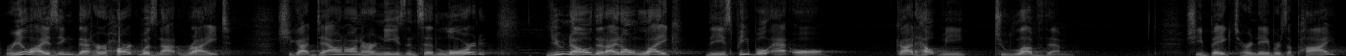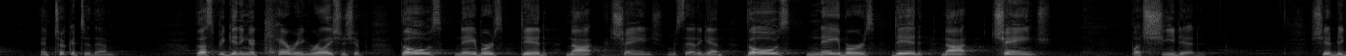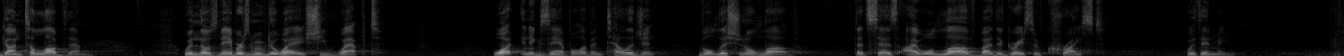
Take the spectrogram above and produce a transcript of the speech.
Realizing that her heart was not right, she got down on her knees and said, Lord, you know that I don't like these people at all. God help me to love them. She baked her neighbors a pie and took it to them, thus beginning a caring relationship. Those neighbors did not change. Let me say that again. Those neighbors did not change, but she did. She had begun to love them. When those neighbors moved away, she wept what an example of intelligent, volitional love that says, I will love by the grace of Christ within me.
